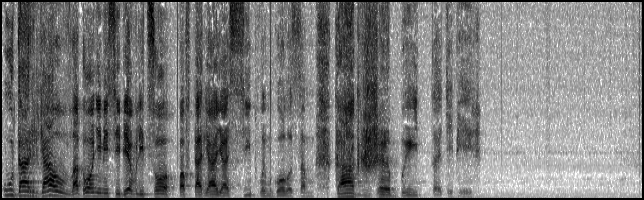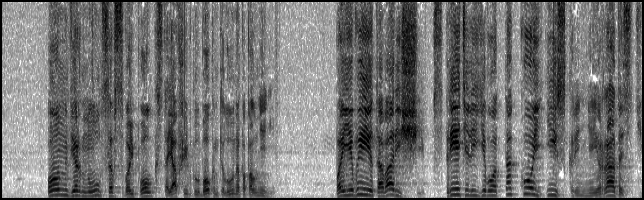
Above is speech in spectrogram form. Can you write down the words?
ударял ладонями себе в лицо, повторяя сиплым голосом, «Как же быть-то теперь?» Он вернулся в свой полк, стоявший в глубоком тылу на пополнении. Боевые товарищи встретили его такой искренней радостью,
